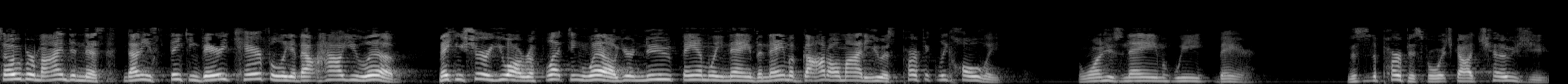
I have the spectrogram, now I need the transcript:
sober mindedness? That means thinking very carefully about how you live. Making sure you are reflecting well your new family name, the name of God Almighty who is perfectly holy, the one whose name we bear. This is the purpose for which God chose you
